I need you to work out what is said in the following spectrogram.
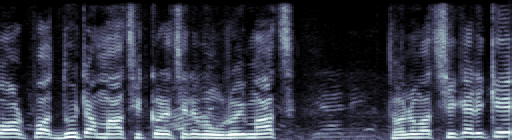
পর পর দুইটা মাছ হিট করেছেন এবং রুই মাছ। ধন্যবাদ শিকারীকে।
